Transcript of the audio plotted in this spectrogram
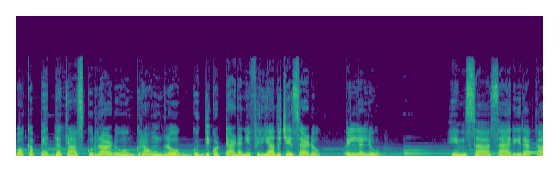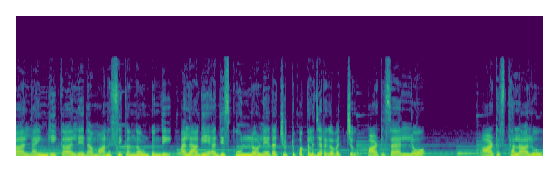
ఒక పెద్ద క్లాస్ కుర్రాడు గ్రౌండ్లో గుద్ది కొట్టాడని ఫిర్యాదు చేశాడు. పిల్లలు హింస శారీరక లైంగిక లేదా మానసికంగా ఉంటుంది. అలాగే అది స్కూల్లో లేదా చుట్టుపక్కల జరగవచ్చు. పాఠశాలలో ఆట స్థలాలు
